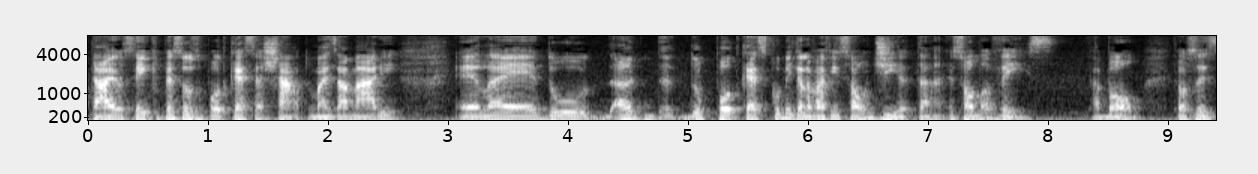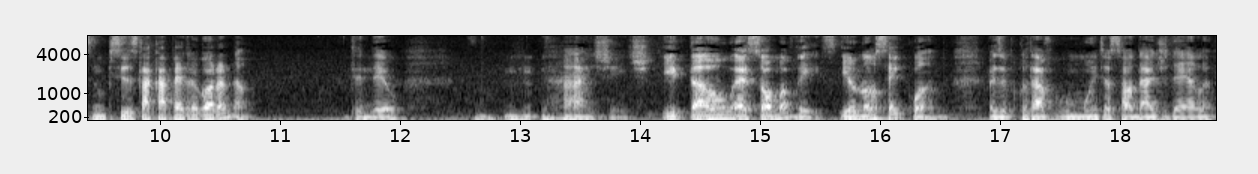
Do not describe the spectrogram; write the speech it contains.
tá? Eu sei que pessoas do podcast é chato, mas a Mari, ela é do, do podcast comigo. Ela vai vir só um dia, tá? É só uma vez, tá bom? Então vocês não precisam tacar pedra agora, não. Entendeu? Ai, gente. Então é só uma vez. Eu não sei quando. Mas é porque eu tava com muita saudade dela.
